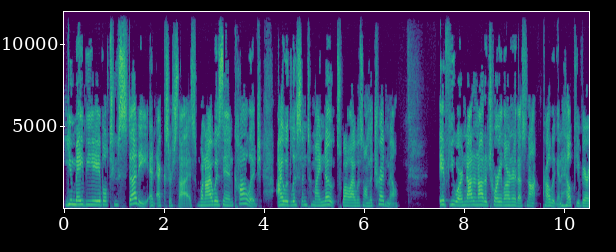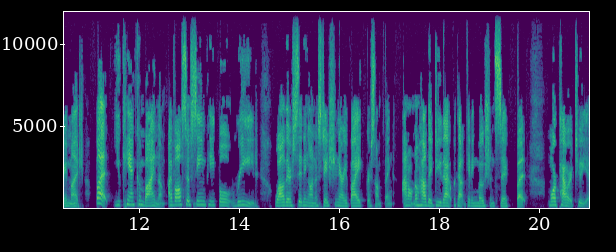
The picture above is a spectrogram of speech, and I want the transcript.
you may be able to study and exercise. When i was in college i would listen to my notes while i was on the treadmill. If you are not an auditory learner that's not probably going to help you very much but you can combine them. I've also seen people read while they're sitting on a stationary bike or something. I don't know how they do that without getting motion sick but more power to you.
